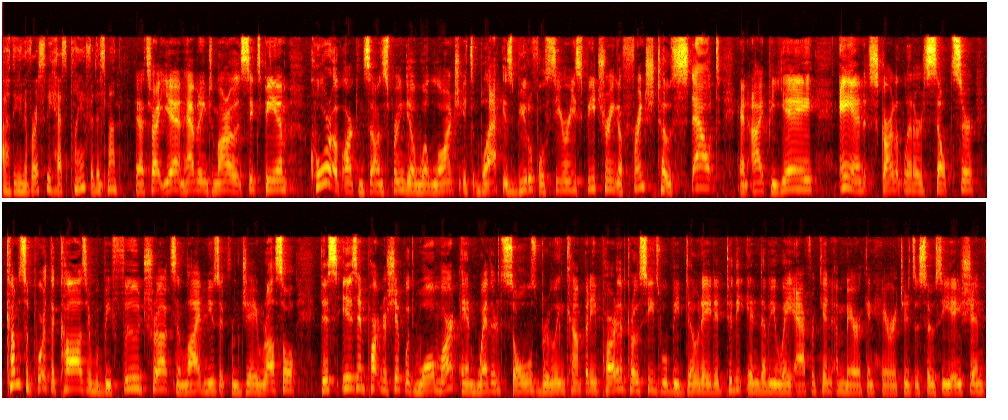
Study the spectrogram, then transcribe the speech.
uh, the university has planned for this month. That's right, yeah, and happening tomorrow at 6 p.m., Core of Arkansas in Springdale will launch its Black is Beautiful series featuring a French toast stout, an IPA, and Scarlet Letter Seltzer. Come support the cause. There will be food trucks and live music from Jay Russell. This is in partnership with Walmart and Weathered Souls Brewing Company. Part of the proceeds will be donated to the NWA African American Heritage Association.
